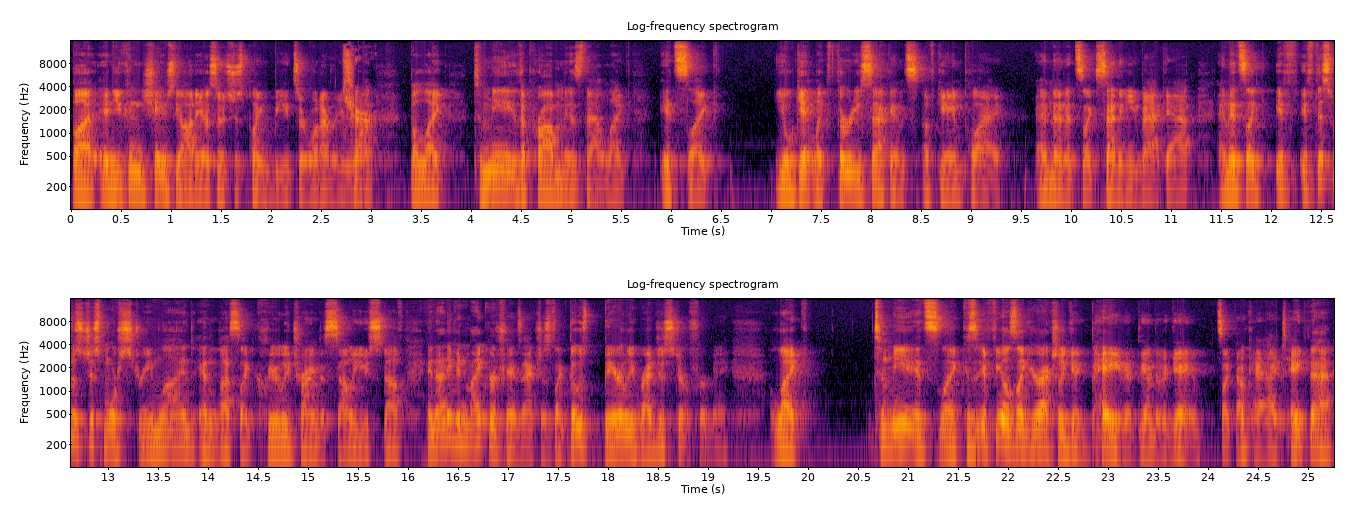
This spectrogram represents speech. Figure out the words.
but and you can change the audio so it's just playing beats or whatever you Sure. want. But like to me, the problem is that like it's like you'll get like 30 seconds of gameplay and then it's like sending you back at. And it's like if if this was just more streamlined and less like clearly trying to sell you stuff and not even microtransactions like those barely register for me. Like to me it's like because it feels like you're actually getting paid at the end of the game. It's like okay i take that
